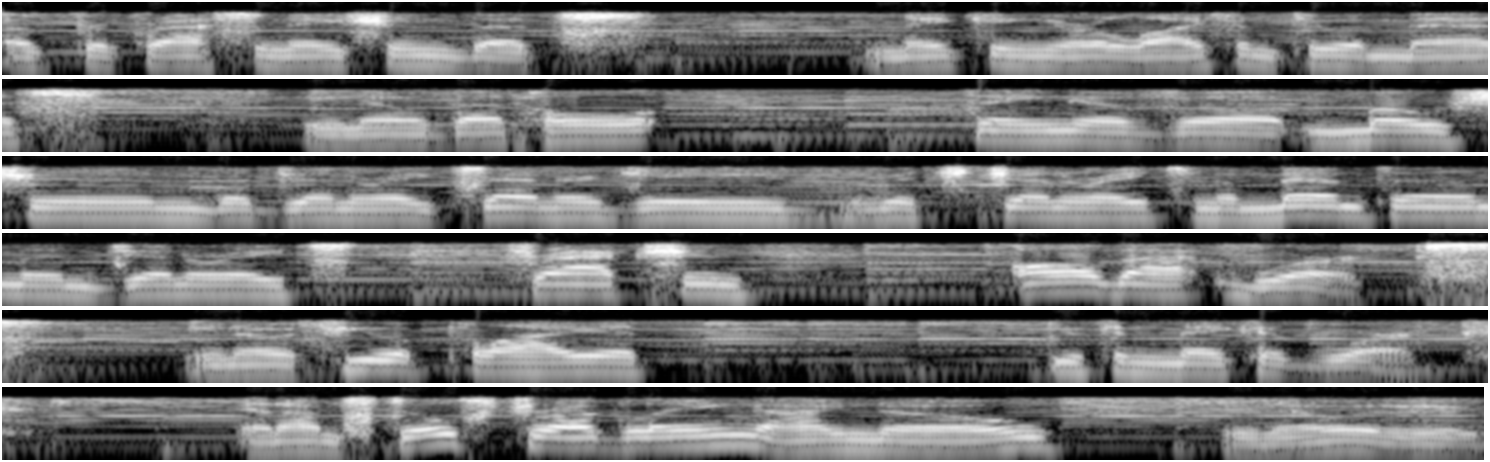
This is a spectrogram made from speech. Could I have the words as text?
of procrastination that's making your life into a mess. You know, that whole thing of uh, motion that generates energy, which generates momentum and generates traction. All that works. You know, if you apply it, you can make it work. And I'm still struggling. I know, you know,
